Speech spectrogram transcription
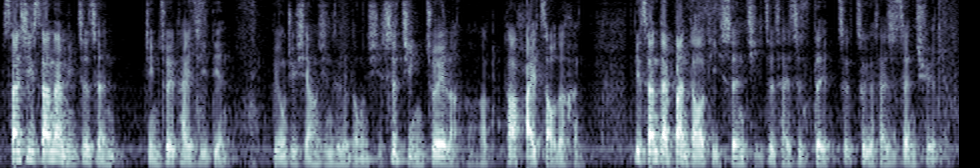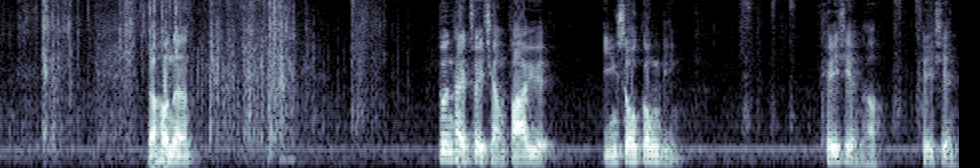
三星三奈米制程紧追台积电，不用去相信这个东西是紧追了啊，它还早得很。第三代半导体升级，这才是对，这这个才是正确的。然后呢，敦泰最强八月营收攻顶。K 线哈，K 线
